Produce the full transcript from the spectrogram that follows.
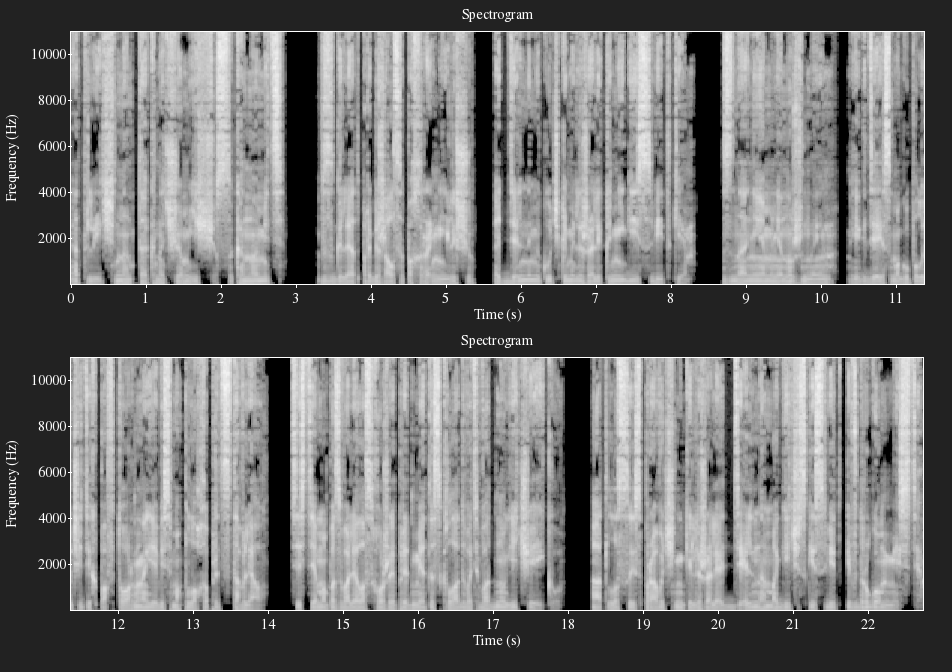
Отлично, так на чем еще сэкономить? Взгляд пробежался по хранилищу, отдельными кучками лежали книги и свитки. Знания мне нужны, и где я смогу получить их повторно, я весьма плохо представлял. Система позволяла схожие предметы складывать в одну ячейку. Атласы и справочники лежали отдельно, магические свитки в другом месте.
